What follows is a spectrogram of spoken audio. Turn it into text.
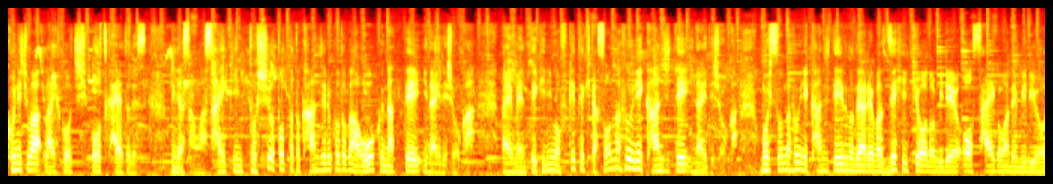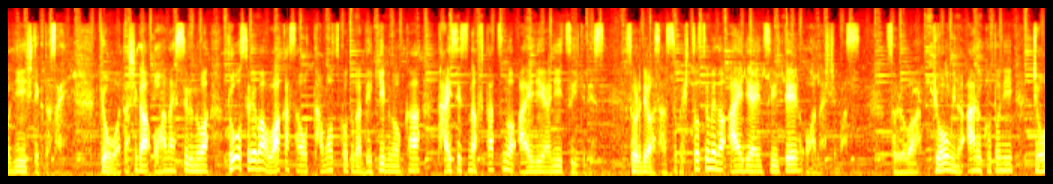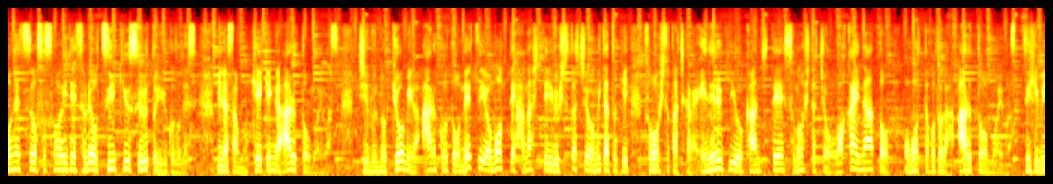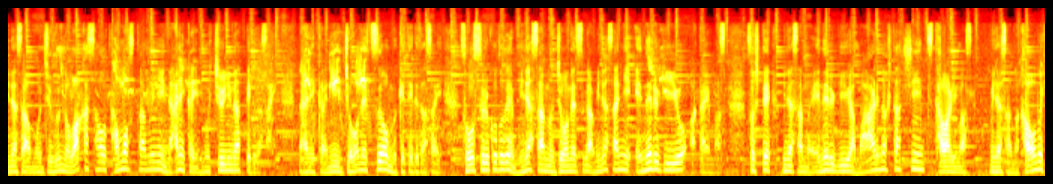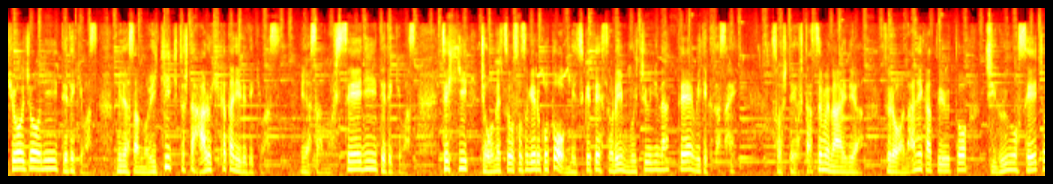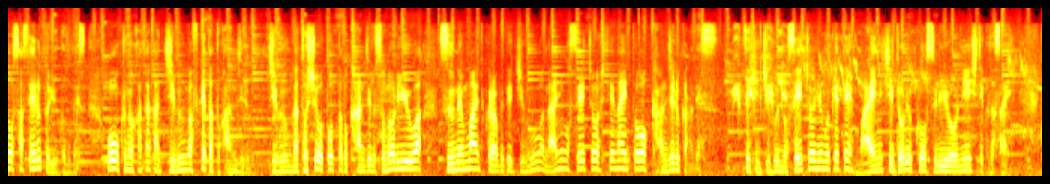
こんにちはライフコーチ大塚隼人です。皆さんは最近年を取ったと感じることが多くなっていないでしょうか？内面的にも老けてきたそんな風に感じていないでしょうか？もしそんな風に感じているのであればぜひ今日のビデオを最後まで見るようにしてください。今日私がお話しするのはどうすれば若さを保つことができるのか大切な2つのアイデアについてです。それでは早速1つ目のアイデアについてお話しします。それは興味のあることに情熱を注いでそれを追求するということです。皆さんも経験があると思います。自分の興味があることを熱意を持って話している人たちを見た時その人たちからエネルギーを感じてその人たちを若いなと思ったことがあると思います。是非皆さんも自分の若さを保つために何かに夢中になってください。何かに情熱を向けてください。そうすることで皆さんの情熱が皆さんにエネルギーを与えます。そして皆さんのエネルギーが周りの人たちに伝わります。皆さんの顔の表情に出てきます。皆さんの生き生きとした歩き方に出てきます。皆さんの姿勢に出てきます。是非情熱を注げることを見つけてそれに夢中になってみてください。そして2つ目のアイデア。それは何かというと自分を成長させるということです。多くの方が自分が老けたと感じる。自分が年を取ったと感じる。その理由は数年前と比べて自分は何も成長していないと感じるからです。是非自分の成長に向けて毎日努力をするようにしてください。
